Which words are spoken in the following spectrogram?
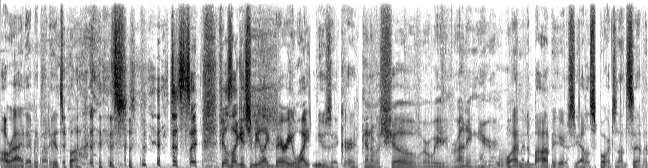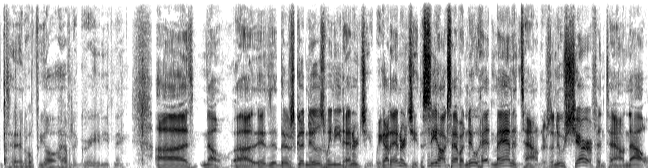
All right, everybody, it's Bob. it's just, it feels like it should be like Barry White music or What kind of a show are we running here? Wyman and Bob here, Seattle Sports on 710. Hope you all having a great evening. Uh, no, uh, it, there's good news. We need energy. We got energy. The Seahawks have a new head man in town. There's a new sheriff in town now.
